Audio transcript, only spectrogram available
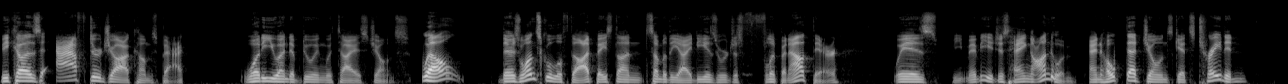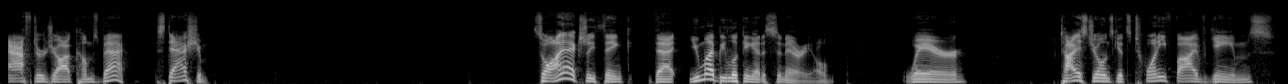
Because after Ja comes back, what do you end up doing with Tyus Jones? Well, there's one school of thought based on some of the ideas we're just flipping out there, is maybe you just hang on to him and hope that Jones gets traded after Ja comes back. Stash him. So I actually think that you might be looking at a scenario where Tyus Jones gets 25 games,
